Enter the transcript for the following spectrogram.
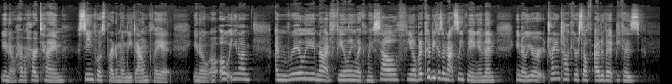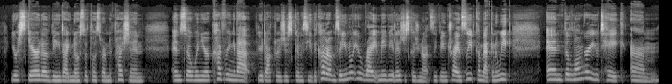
you know, have a hard time seeing postpartum when we downplay it. You know, oh, oh, you know, I'm I'm really not feeling like myself, you know, but it could be because I'm not sleeping and then, you know, you're trying to talk yourself out of it because you're scared of being diagnosed with postpartum depression. And so when you're covering it up, your doctor is just going to see the cover up and say, you know what, you're right. Maybe it is just because you're not sleeping. Try and sleep, come back in a week. And the longer you take um,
